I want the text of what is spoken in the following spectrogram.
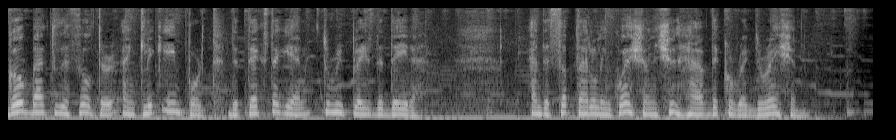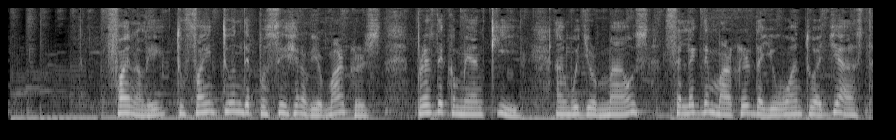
Go back to the filter and click Import the text again to replace the data. And the subtitle in question should have the correct duration. Finally, to fine-tune the position of your markers, press the Command key and with your mouse select the marker that you want to adjust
